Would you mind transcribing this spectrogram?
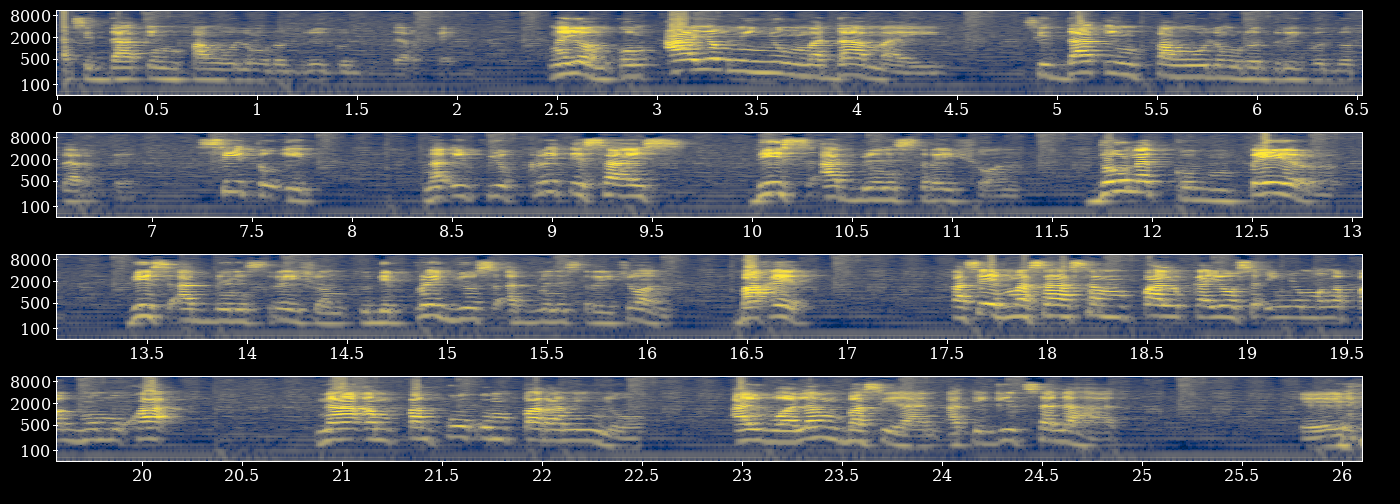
at si dating Pangulong Rodrigo Duterte. Ngayon, kung ayaw ninyong madamay si dating Pangulong Rodrigo Duterte, see to it na if you criticize this administration, do not compare this administration to the previous administration. Bakit? Kasi masasampal kayo sa inyong mga pagmumuka na ang pagkukumpara ninyo ay walang basihan at higit sa lahat, eh,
